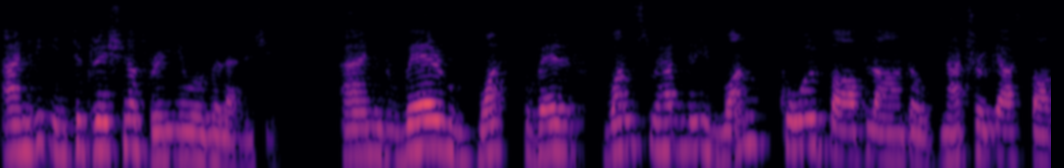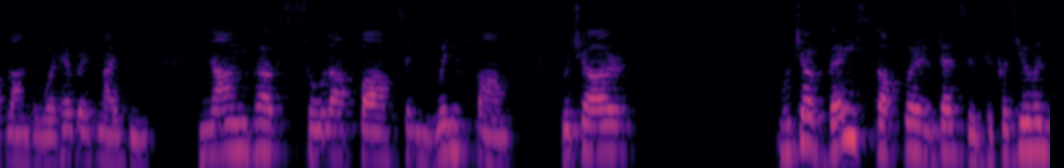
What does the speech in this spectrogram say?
and the integration of renewable energy. And where one where once you had maybe one coal power plant or natural gas power plant or whatever it might be, now you have solar parks and wind farms, which are which are very software intensive because you have a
